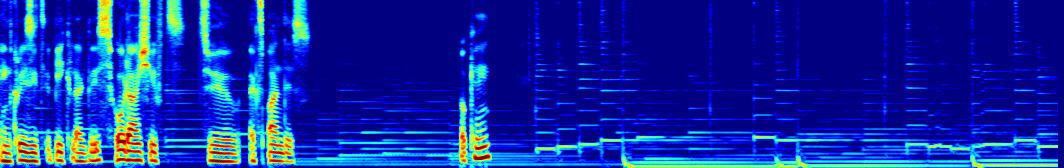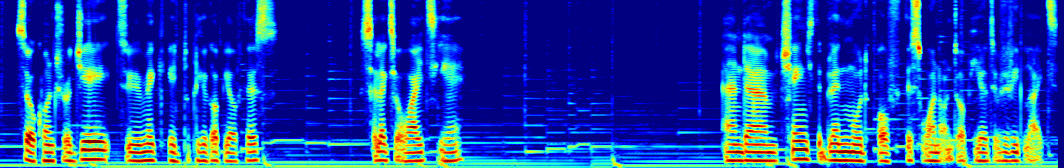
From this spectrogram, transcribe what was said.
Increase it a bit like this. Hold down shift to expand this. Okay. So Ctrl J to make a duplicate copy of this. Select your white here. And um, change the blend mode of this one on top here to vivid light.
